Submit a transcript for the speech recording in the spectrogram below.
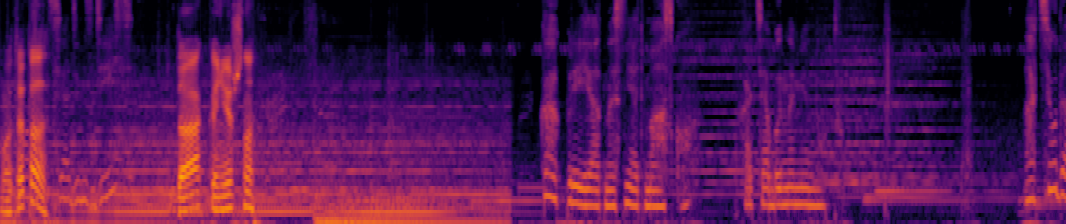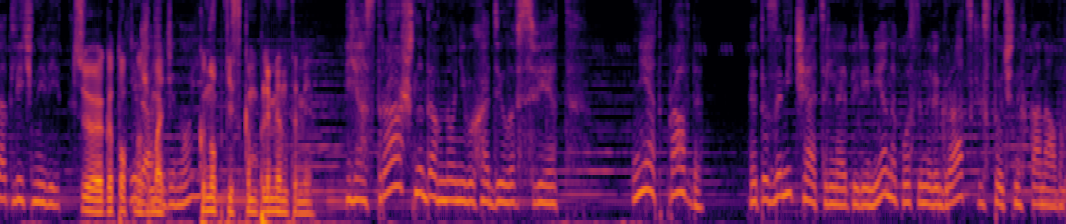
вот это? Сядем здесь? Да, конечно. Как приятно снять маску. Хотя бы на минуту. Отсюда отличный вид. Все, я готов И нажимать кнопки с комплиментами. Я страшно давно не выходила в свет. Нет, правда. Это замечательная перемена после новиградских сточных каналов.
